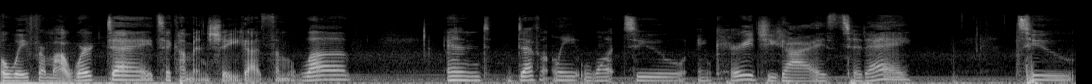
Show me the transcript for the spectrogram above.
away from my work day to come and show you guys some love. And definitely want to encourage you guys today to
